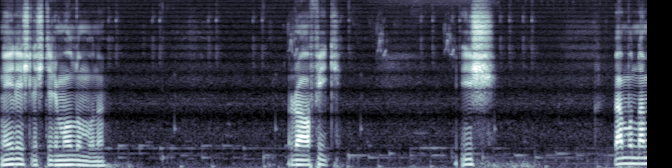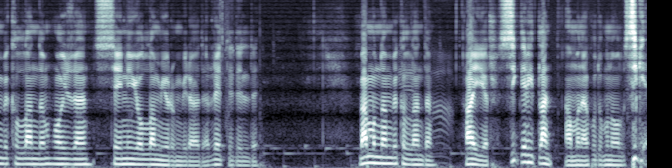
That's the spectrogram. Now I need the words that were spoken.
Neyle eşleştireyim oğlum bunu? Rafik. İş. Ben bundan bir kullandım. O yüzden seni yollamıyorum birader. Reddedildi. Ben bundan bir kullandım. Hayır. Siktir git lan. Amına kodumun oğlu. Sikir.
